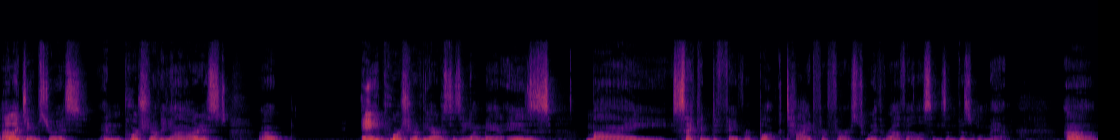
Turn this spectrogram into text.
I like james joyce and portrait of a young artist. Uh, a Portrait of the Artist as a Young Man is my second favorite book, tied for first with Ralph Ellison's Invisible Man. Um,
